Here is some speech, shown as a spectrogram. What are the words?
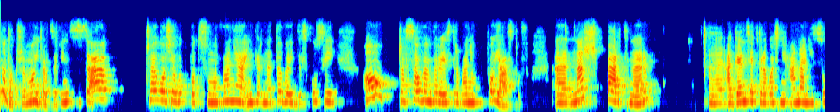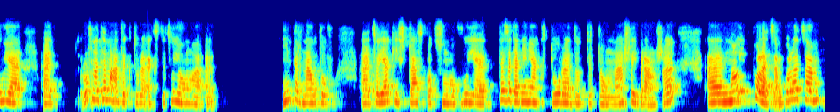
No dobrze, moi drodzy, więc za zaczęło się od podsumowania internetowej dyskusji o czasowym wyrejestrowaniu pojazdów. E, nasz partner, e, agencja, która właśnie analizuje e, różne tematy, które ekscytują internautów, co jakiś czas podsumowuje te zagadnienia, które dotyczą naszej branży. No i polecam, polecam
